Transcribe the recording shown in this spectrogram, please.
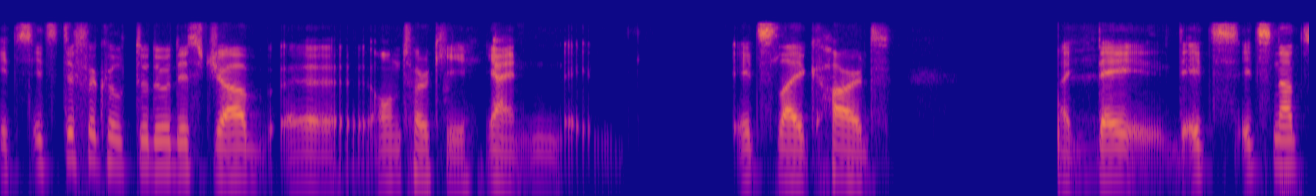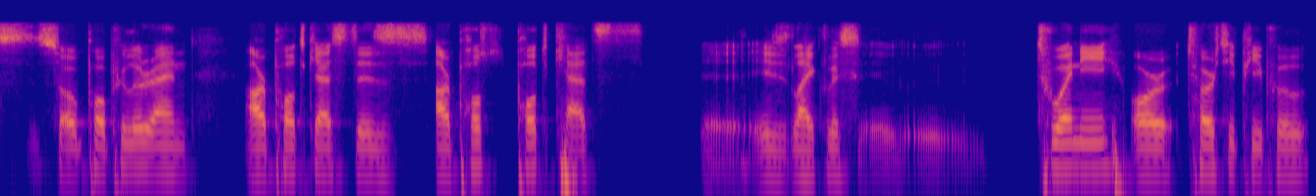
It's it's difficult to do this job uh, on Turkey. Yeah, it's like hard. Like they, it's it's not so popular, and our podcast is our post podcasts uh, is like listen, twenty or thirty people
